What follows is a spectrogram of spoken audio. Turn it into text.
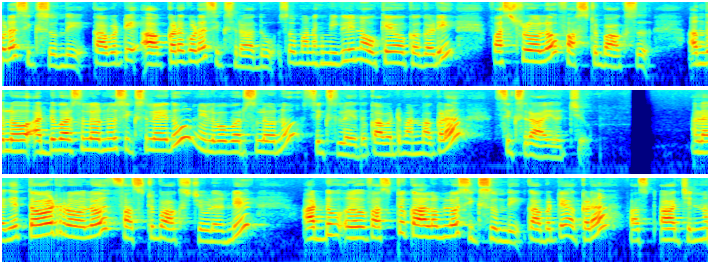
కూడా సిక్స్ ఉంది. కాబట్టి అక్కడ కూడా సిక్స్ రాదు. సో మనకు మిగిలిన ఒకే ఒక గడి ఫస్ట్ రోలో ఫస్ట్ బాక్స్. అందులో అడ్డు వరుసలోనూ సిక్స్ లేదు నిలువ వరుసలోనూ సిక్స్ లేదు. కాబట్టి మనం అక్కడ సిక్స్ రాయొచ్చు. అలాగే థర్డ్ రోలో ఫస్ట్ బాక్స్ చూడండి. అడ్డు ఫస్ట్ కాలంలో సిక్స్ ఉంది. కాబట్టి అక్కడ ఫస్ట్ ఆ చిన్న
